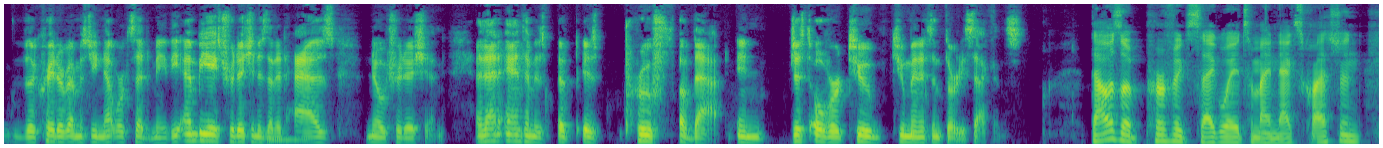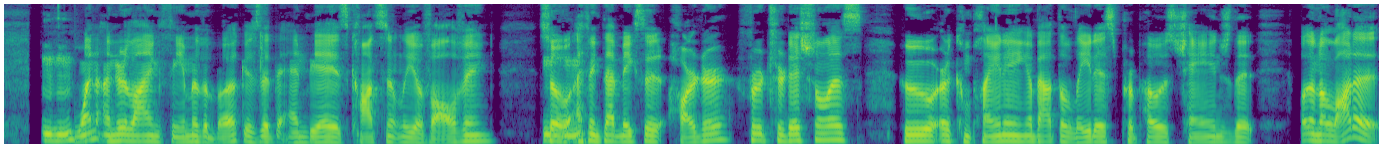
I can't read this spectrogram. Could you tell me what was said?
the creator of MSG Network, said to me, the NBA's tradition is that it has no tradition, and that anthem is is proof of that in just over two two minutes and thirty seconds. That was a perfect segue to my next question. hmm One underlying theme of the book is that the NBA is constantly evolving. So Mhm. I think that makes it harder for traditionalists who are complaining about the latest proposed change that in a lot of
